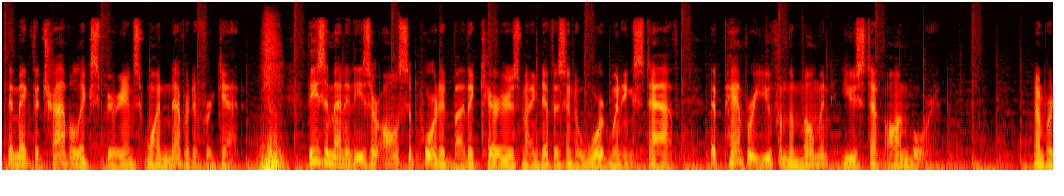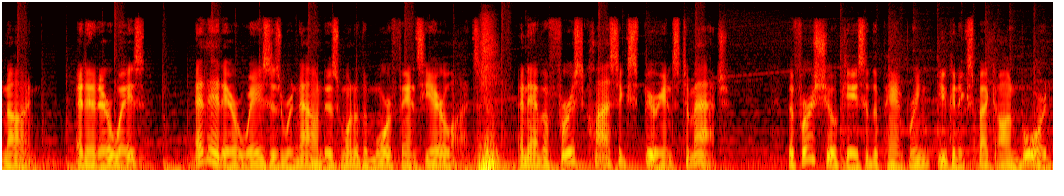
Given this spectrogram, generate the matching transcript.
that make the travel experience one never to forget. These amenities are all supported by the carrier's magnificent award-winning staff that pamper you from the moment you step on board. Number 9. Etihad Airways Etihad Airways is renowned as one of the more fancy airlines, and they have a first-class experience to match. The first showcase of the pampering you can expect on board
